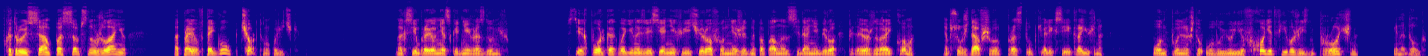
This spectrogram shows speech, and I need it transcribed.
в которую сам по собственному желанию отправил в тайгу к черту на куличке. Максим провел несколько дней в раздумьях. С тех пор, как в один из весенних вечеров он неожиданно попал на заседание бюро притаежного райкома, обсуждавшего проступки Алексея Краюхина, он понял, что Улу Юлья входит в его жизнь прочно и надолго.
